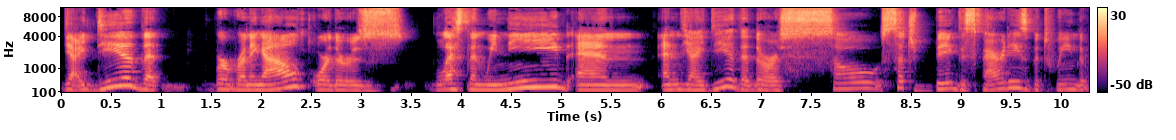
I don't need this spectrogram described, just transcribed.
the idea that we're running out or there's less than we need and and the idea that there are so such big disparities between the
